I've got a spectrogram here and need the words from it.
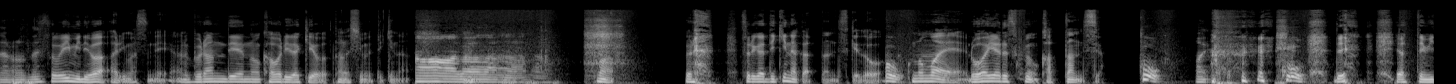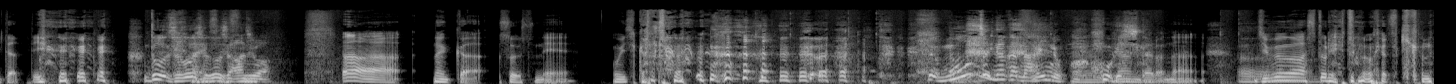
なるほどね。そういう意味ではありますね。あの、ブランデーの香りだけを楽しむ的な。あー、なるほど、なるほど、なるほど。まあ、それ、それができなかったんですけど、この前、ロワイヤルスプーンを買ったんですよ。ほう。はい。ほ やってみたっていう。う。どうでした？どうでした？はいどうでした？味は？ああ、なんか、そうですね。美味しかった。でももうちょいなんかないの美味しかなんだろうな。自分はストレートの方が好きかな。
